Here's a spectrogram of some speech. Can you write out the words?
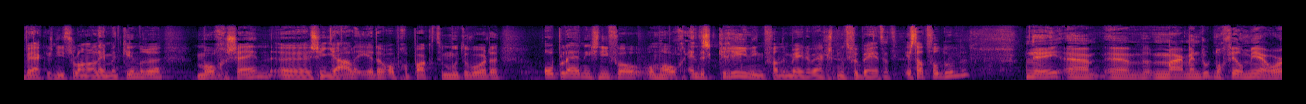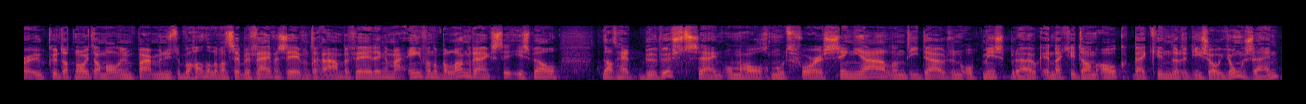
werkers niet zo lang alleen met kinderen mogen zijn. signalen eerder opgepakt moeten worden. Opleidingsniveau omhoog en de screening van de medewerkers moet verbeterd. Is dat voldoende? Nee, ehm, ehm, maar men doet nog veel meer hoor. U kunt dat nooit allemaal in een paar minuten behandelen... want ze hebben 75 aanbevelingen. Maar een van de belangrijkste is wel dat het bewustzijn omhoog moet... voor signalen die duiden op misbruik. En dat je dan ook bij kinderen die zo jong zijn...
